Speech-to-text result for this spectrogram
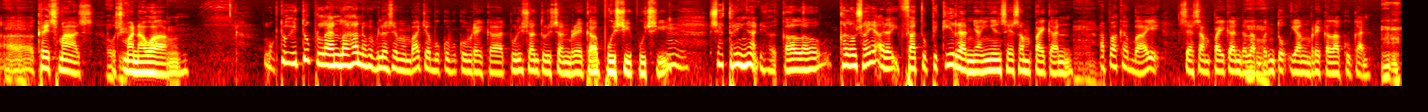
uh, Christmas, Usman Awang. Waktu itu perlahan-lahan apabila saya membaca buku-buku mereka, tulisan-tulisan mereka, puisi-puisi, saya teringat ya kalau kalau saya ada satu pikiran yang ingin saya sampaikan, apakah baik saya sampaikan dalam bentuk yang mereka lakukan? Mm-mm.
